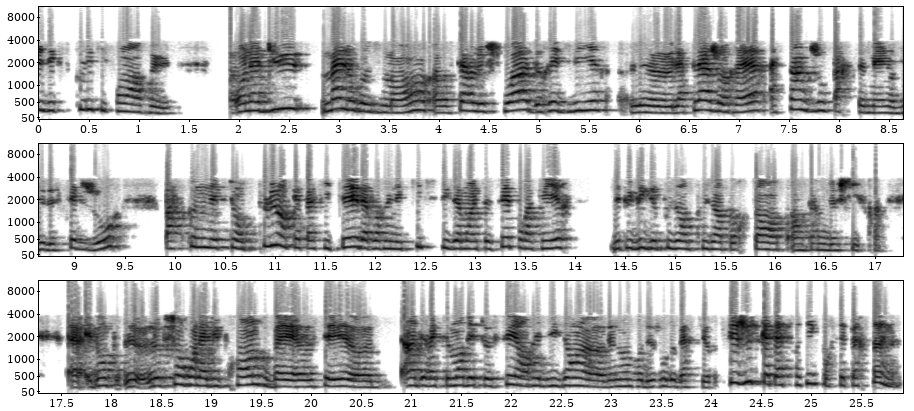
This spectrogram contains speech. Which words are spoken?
exclus qui sont en rue. On a dû malheureusement euh, faire le choix de réduire la plage horaire à 5 jours par semaine au lieu de 7 jours parce que nous n'étions plus en capacité d'avoir une équipe suffisamment étoffée pour accueillir des publics de plus en plus importants en, termes de chiffres. Euh, et donc l'option qu'on a dû prendre, ben, euh, c'est indirectement d'étoffer en réduisant le nombre de jours d'ouverture. C'est juste catastrophique pour ces personnes.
